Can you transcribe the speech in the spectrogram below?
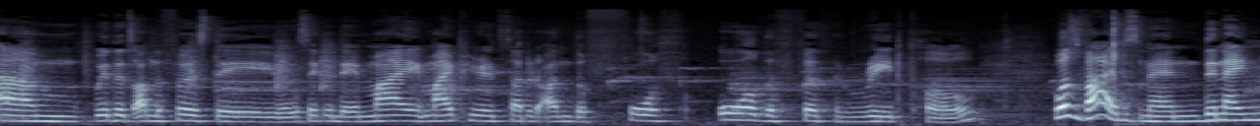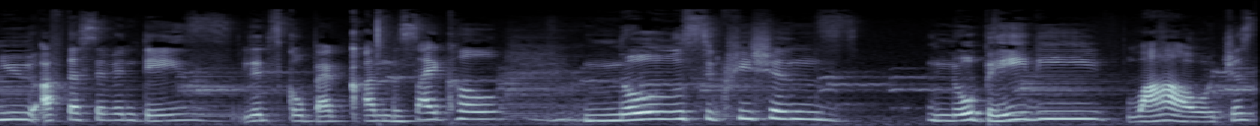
Um, whether it's on the first day or the second day. My my period started on the fourth or the fifth red pill. Was vibes, man. Then I knew after seven days, let's go back on the cycle. No secretions. No baby? Wow just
